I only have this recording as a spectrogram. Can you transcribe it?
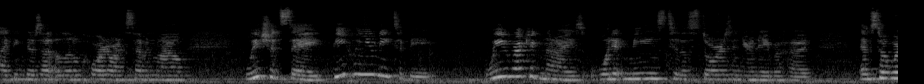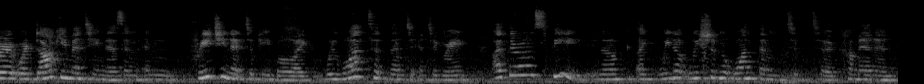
I think there's a, a little corridor on Seven Mile. We should say, be who you need to be. We recognize what it means to the stores in your neighborhood. And so we're, we're documenting this and, and preaching it to people. Like we want to, them to integrate at their own speed. You know, like we don't, we shouldn't want them to, to come in and,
